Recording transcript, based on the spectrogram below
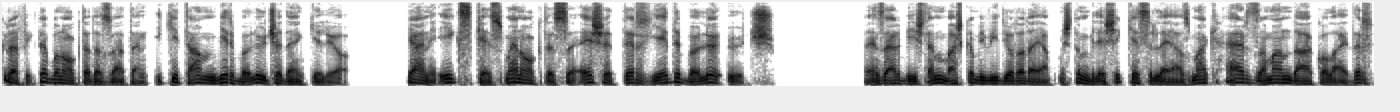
Grafikte bu noktada zaten 2 tam 1 bölü 3'e denk geliyor. Yani x kesme noktası eşittir 7 bölü 3. Benzer bir işlemi başka bir videoda da yapmıştım. Bileşik kesirle yazmak her zaman daha kolaydır.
